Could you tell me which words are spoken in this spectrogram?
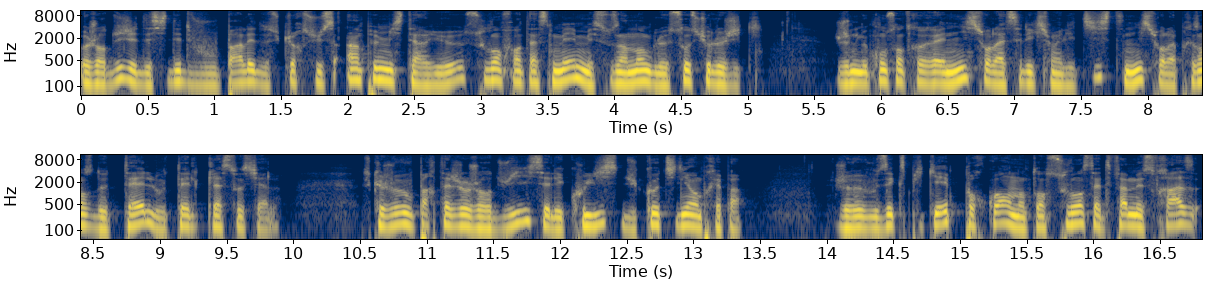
Aujourd'hui, j'ai décidé de vous parler de ce cursus un peu mystérieux, souvent fantasmé, mais sous un angle sociologique. Je ne me concentrerai ni sur la sélection élitiste, ni sur la présence de telle ou telle classe sociale. Ce que je veux vous partager aujourd'hui, c'est les coulisses du quotidien en prépa je vais vous expliquer pourquoi on entend souvent cette fameuse phrase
